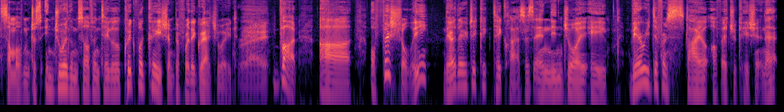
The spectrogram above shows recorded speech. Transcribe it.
some of them just enjoy themselves and take a quick vacation before they graduate. Right. But uh, officially, they're there to take classes and enjoy a very different style of education. And that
